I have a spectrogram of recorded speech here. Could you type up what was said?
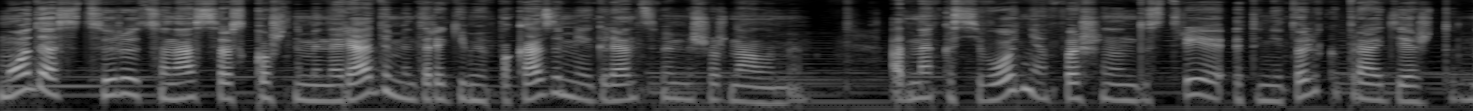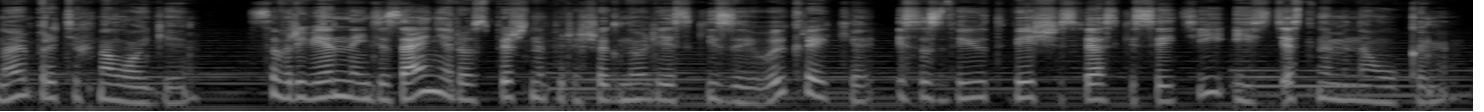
Мода ассоциируется у нас с роскошными нарядами, дорогими показами и глянцевыми журналами. Однако сегодня fashion-индустрия — это не только про одежду, но и про технологии. Современные дизайнеры успешно перешагнули эскизы и выкройки и создают вещи связки с IT и естественными науками.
